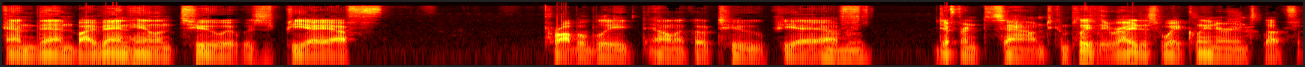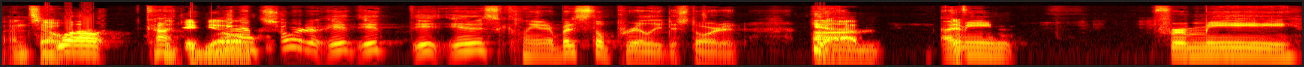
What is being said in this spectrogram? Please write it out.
and then by Van Halen two, it was PAF, probably Alnico two PAF, Mhm. different sound completely, right? It's way cleaner and stuff, and so Well, kind, JBL yeah, sort of. It, it it is cleaner, but it's still really distorted. Yeah, Um, I mean, for me,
